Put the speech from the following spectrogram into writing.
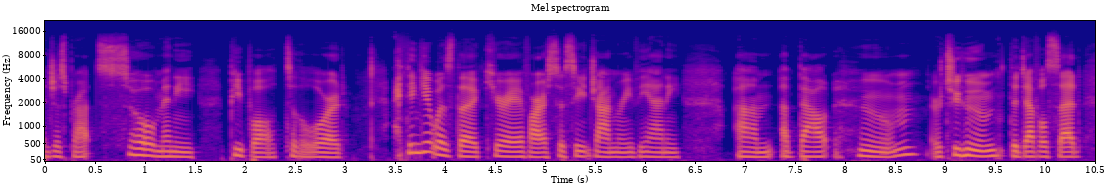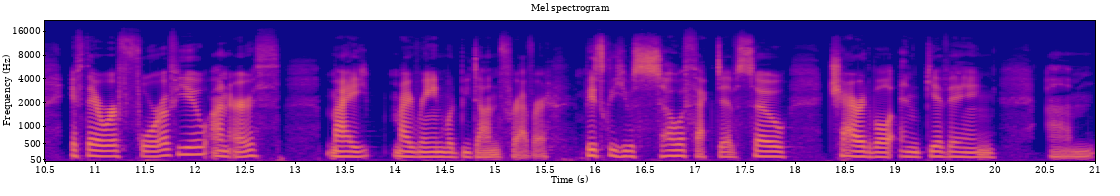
and just brought so many people to the Lord. I think it was the cure of Ars, so St. John Marie Vianney, um, about whom or to whom the devil said, If there were four of you on earth, my my reign would be done forever. Basically, he was so effective, so charitable and giving, um,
